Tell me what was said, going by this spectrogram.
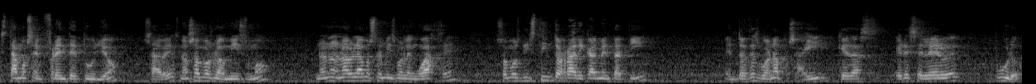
estamos enfrente tuyo, ¿sabes? No somos lo mismo. No, no, no hablamos el mismo lenguaje. Somos distintos radicalmente a ti. Entonces, bueno, pues ahí quedas, eres el héroe puro.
